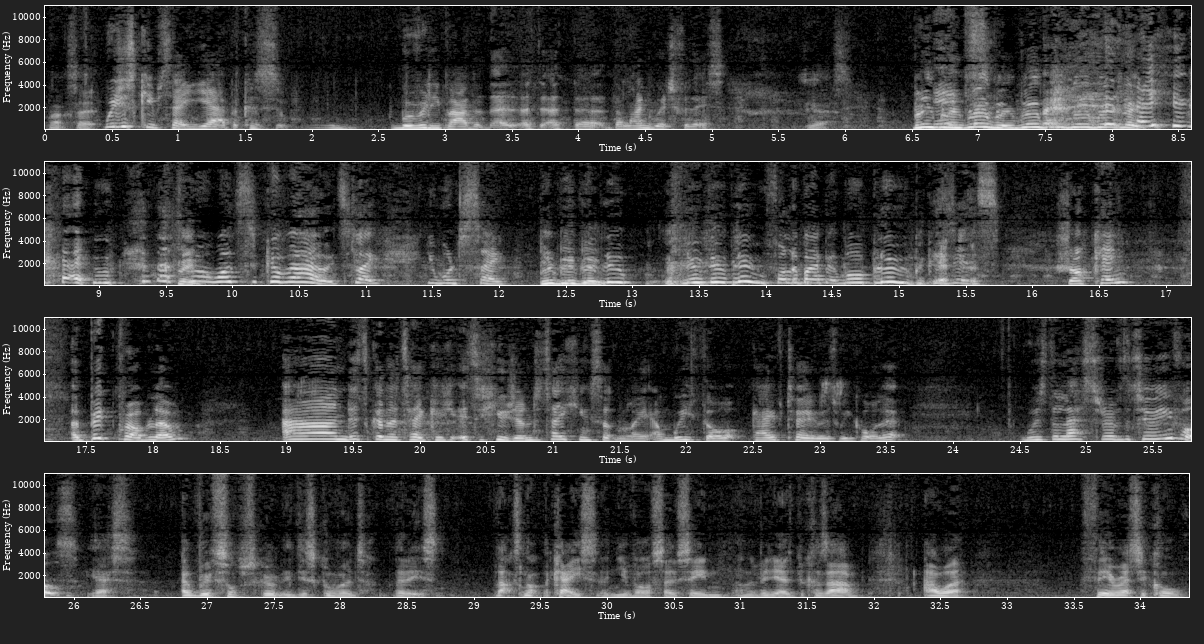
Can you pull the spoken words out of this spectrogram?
that's it. We just keep saying yeah because we're really bad at the at, at the, the language for this. Yes. Blue, blue, blue, blue, blue, blue, blue, blue, there you go. That's Blue. what wants to come out. It's like you want to say Blue, blue, blue, blue. blue, blue, blue, blue, followed by a bit more blue because it's shocking, a big problem, and it's going to take a, it's a huge undertaking suddenly. And we thought Cave Two, as we call it, was the lesser of the two evils. Yes, and we've subsequently discovered that it's that's not the case, and you've also seen on the videos because our our theoretical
